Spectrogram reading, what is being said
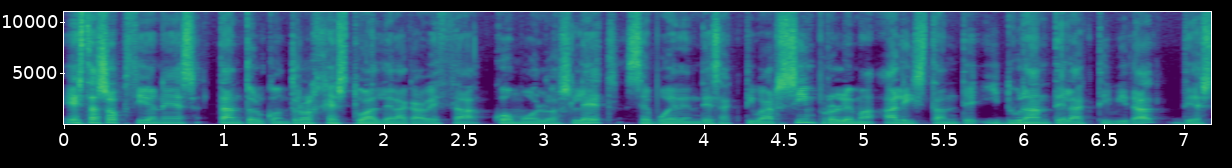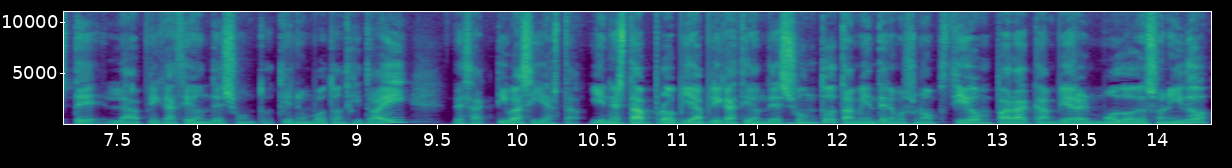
estas opciones, tanto el control gestual de la cabeza como los LEDs, se pueden desactivar sin problema al instante y durante la actividad desde la aplicación de Sunto. Tiene un botoncito ahí, desactivas y ya está. Y en esta propia aplicación de Sunto también tenemos una opción para cambiar el modo de sonido.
